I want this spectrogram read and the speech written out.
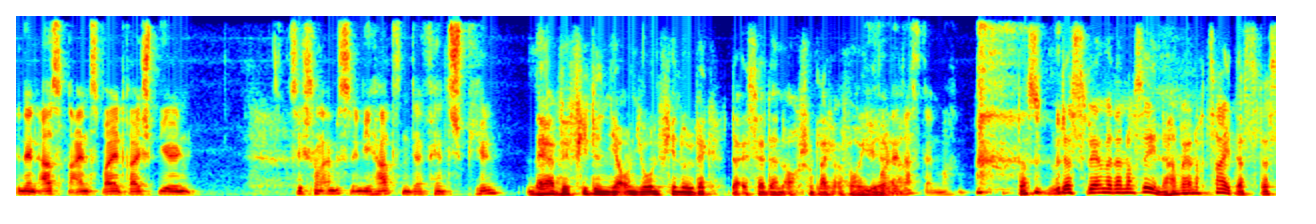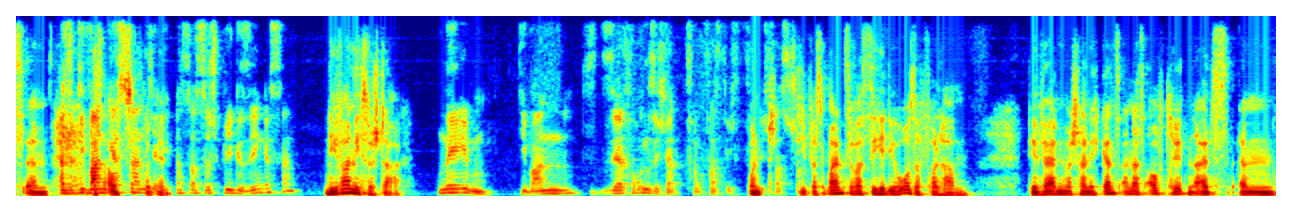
in den ersten ein, zwei, drei Spielen sich schon ein bisschen in die Herzen der Fans spielen. Naja, wir fiedeln ja Union 4-0 weg. Da ist ja dann auch schon gleich Euphorie Wie wieder. Wie wollt ihr das denn machen? Das, das werden wir dann noch sehen. Da haben wir ja noch Zeit. Das, das, ähm, also die waren gestern, nicht, hast du das Spiel gesehen gestern? Die waren nicht so stark. Nee, eben. Die waren sehr verunsichert von fast ich. Und fast schon. Die, was meinst du, was die hier die Hose voll haben? Wir werden wahrscheinlich ganz anders auftreten als ähm,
